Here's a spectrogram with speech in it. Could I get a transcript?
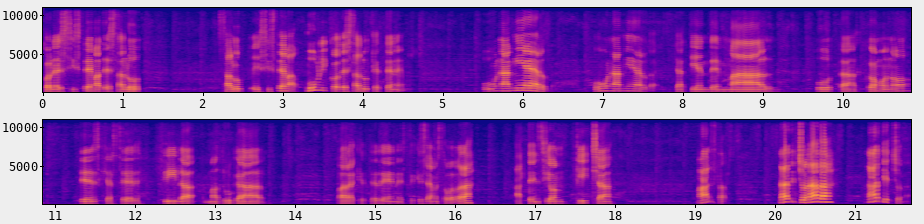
con el sistema de salud, salud, el sistema público de salud que tenemos. Una mierda, una mierda. Te atienden mal, puta, ¿cómo no? Tienes que hacer fila, madrugar, para que te den, este, ¿qué se llama esto, verdad? Atención, ficha. Alfa. No ha dicho nada, no ha dicho nada.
